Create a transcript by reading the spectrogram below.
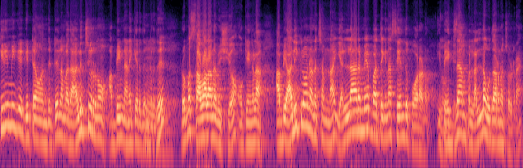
கிருமிக கிட்ட வந்துட்டு நம்ம அதை அழிச்சிடணும் அப்படின்னு நினைக்கிறதுன்றது ரொம்ப சவாலான விஷயம். ஓகேங்களா? அப்படி அழிக்கணும்னு நினச்சோம்னா எல்லாருமே பார்த்தீங்கன்னா சேர்ந்து போராடும் இப்போ எக்ஸாம்பிள் நல்ல உதாரணம் சொல்கிறேன்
